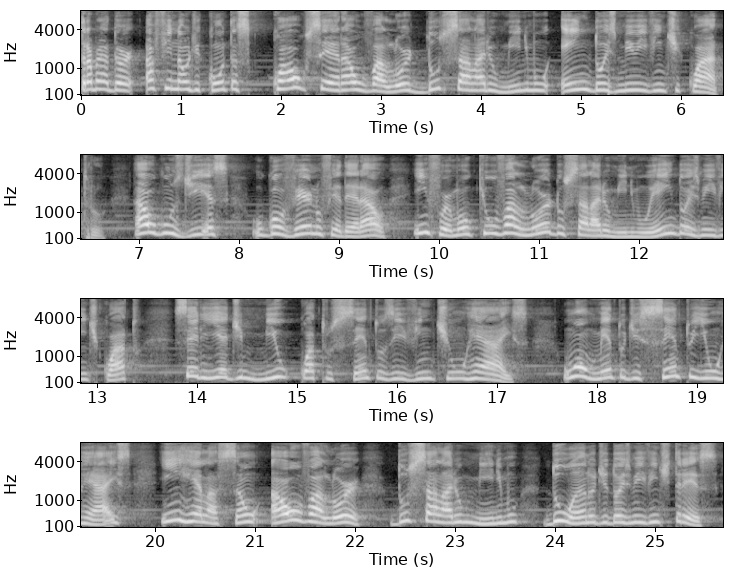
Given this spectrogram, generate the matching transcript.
Trabalhador, afinal de contas, qual será o valor do salário mínimo em 2024? Há alguns dias, o governo federal informou que o valor do salário mínimo em 2024 seria de R$ 1.421, um aumento de 101 reais em relação ao valor do salário mínimo do ano de 2023.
